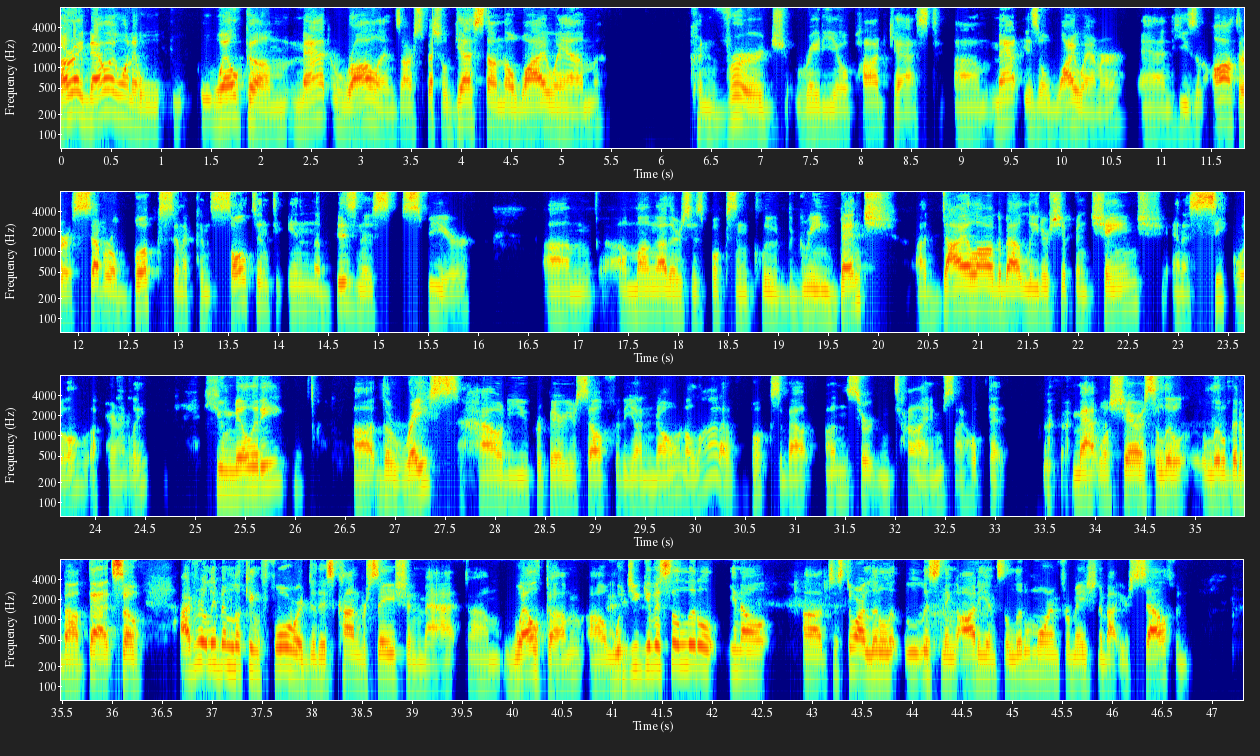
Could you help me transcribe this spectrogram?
All right, now I want to w- welcome Matt Rawlins, our special guest on the YWAM Converge radio podcast. Um, Matt is a YWAMer, and he's an author of several books and a consultant in the business sphere. Um, among others, his books include The Green Bench, a dialogue about leadership and change, and a sequel, apparently, Humility, uh, The Race, How Do You Prepare Yourself for the Unknown? A lot of books about uncertain times. I hope that Matt will share us a little a little bit about that. So I've really been looking forward to this conversation, Matt. Um, welcome. Uh, would you give us a little, you know, uh, just to our little listening audience, a little more information about yourself and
